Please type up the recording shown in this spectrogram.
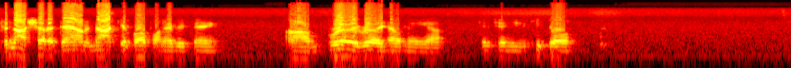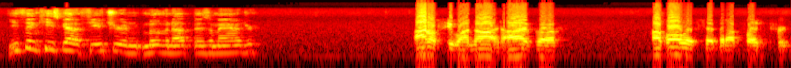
to not shut it down and not give up on everything, um, really, really helped me uh, continue to keep going. You think he's got a future in moving up as a manager? I don't see why not. I've uh, I've always said that I played for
